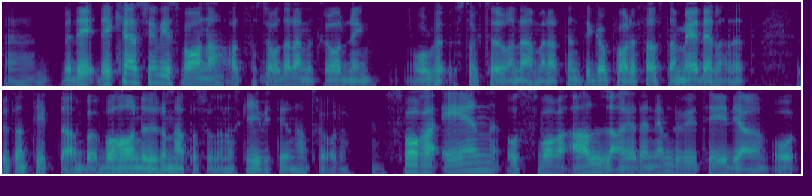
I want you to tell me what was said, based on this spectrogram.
Eh, men det, det krävs ju en viss vana att förstå det där med trådning och strukturen där med att inte gå på det första meddelandet utan titta, vad har nu de här personerna skrivit i den här tråden? Svara en och svara alla, ja det nämnde vi ju tidigare. Och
